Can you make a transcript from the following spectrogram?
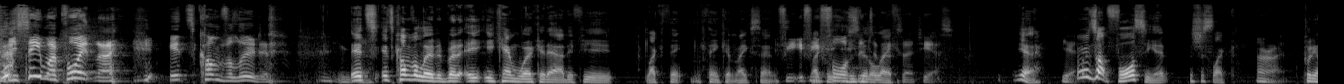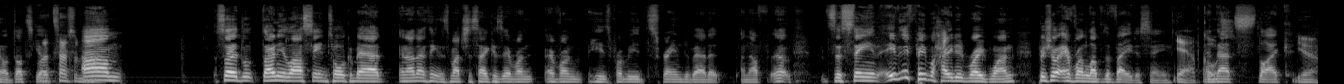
you see my point, though. It's convoluted. it's it's convoluted but it, you can work it out if you like think think it makes sense If you if you Like, he- force he it could've to make sense, yes. yeah Yeah. Well, it's not forcing it it's just like All right, putting all dots together let's have some. um so the, the only last scene to talk about, and I don't think there's much to say because everyone everyone here's probably screamed about it enough. Uh, It's the scene. Even if people hated Rogue One, pretty sure everyone loved the Vader scene. Yeah, of course. And that's like Yeah.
